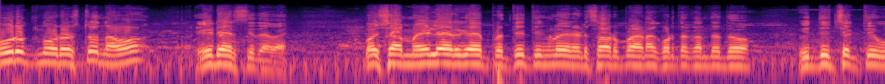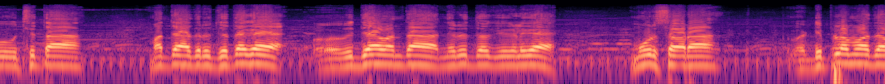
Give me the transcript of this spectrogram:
ನೂರಕ್ಕೆ ನೂರಷ್ಟು ನಾವು ಈಡೇರಿಸಿದ್ದೇವೆ. ಬಹುಶಃ ಮಹಿಳೆಯರಿಗೆ ಪ್ರತಿ ತಿಂಗಳು ಎರಡು ಸಾವಿರ ರೂಪಾಯಿ ಹಣ ಕೊಡ್ತಕ್ಕಂಥದ್ದು ವಿದ್ಯುತ್ ಶಕ್ತಿ ಉಚಿತ, ಮತ್ತು ಅದ್ರ ಜೊತೆಗೆ ವಿದ್ಯಾವಂತ ನಿರುದ್ಯೋಗಿಗಳಿಗೆ ಮೂರು ಸಾವಿರ ಡಿಪ್ಲೊಮಾದ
